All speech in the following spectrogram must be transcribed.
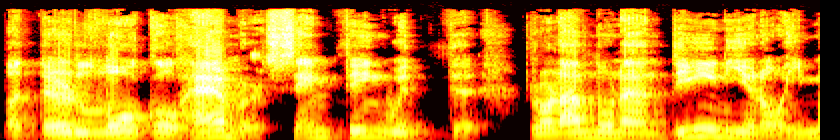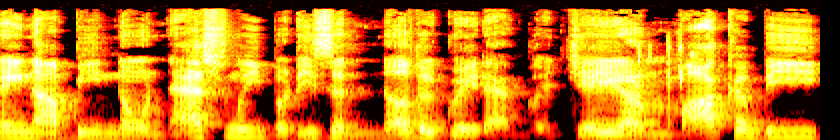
but they're local hammers. Same thing with the Rolando Nandin. You know, he may not be known nationally, but he's another great angler. J.R. Maccabee,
